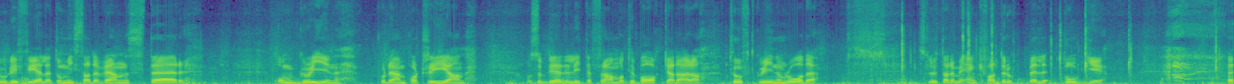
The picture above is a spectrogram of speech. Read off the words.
gjorde ju felet och missade vänster om green på den par trean. Och så blev det lite fram och tillbaka där. Tufft greenområde. Slutade med en kvadruppel bogey.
